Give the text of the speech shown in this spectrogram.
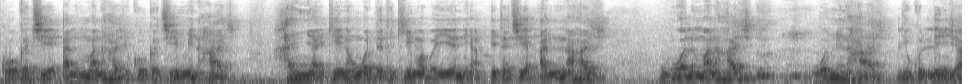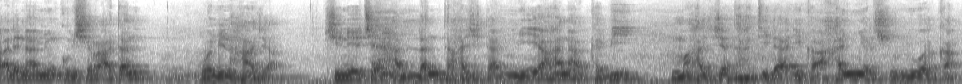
ko ka ce almanhaj ko ka ce minhaj. Hanya kenan wadda take mabayyaniya. Ita ce annahaj wal manhaj wa minhaj. Likullin ja'alna minkum shir'atan wa minhaja. Shine ya ce hallanta hajta mi ya hana ka bi mahajjata tida'ika hanyar shiryuwarka?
